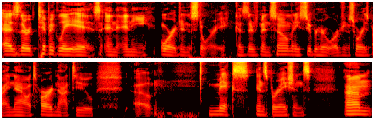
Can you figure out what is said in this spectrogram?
as there typically is in any origin story. Because there's been so many superhero origin stories by now, it's hard not to um, mix inspirations. Um,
